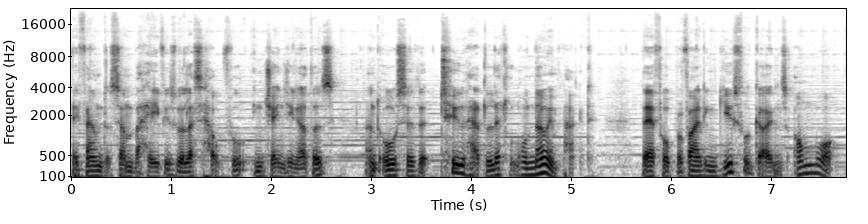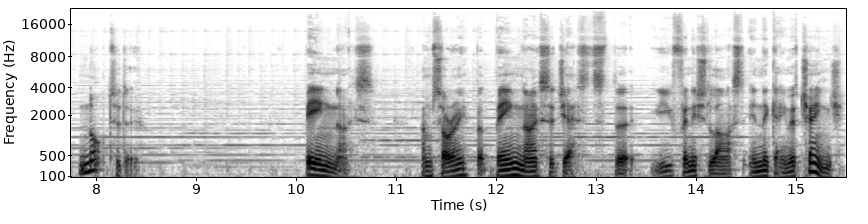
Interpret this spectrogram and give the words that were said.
They found that some behaviours were less helpful in changing others, and also that two had little or no impact, therefore providing useful guidance on what not to do. Being nice. I'm sorry, but being nice suggests that you finished last in the game of change.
